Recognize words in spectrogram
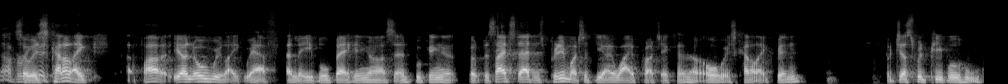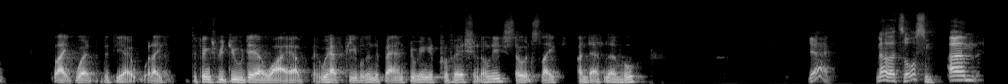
oh, so good. it's kind of like far yeah no we like we have a label backing us and booking it but besides that it's pretty much a diy project and I've always kind of like been but just with people who like what the DIY, like the things we do DIY, we have people in the band doing it professionally. So it's like on that level. Yeah, no, that's awesome. Um,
